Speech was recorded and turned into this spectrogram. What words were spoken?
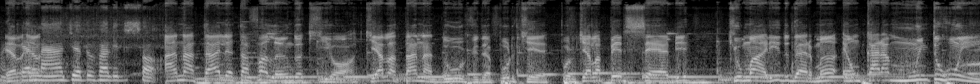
Aqui ela- é ela- Nádia do Vale do Sol. A Natália tá falando aqui, ó, que ela tá na dúvida, por quê? Porque ela percebe que o marido da irmã é um cara muito ruim.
